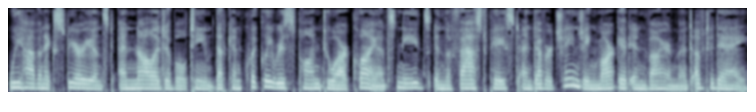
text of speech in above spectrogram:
we have an experienced and knowledgeable team that can quickly respond to our clients' needs in the fast paced and ever changing market environment of today.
